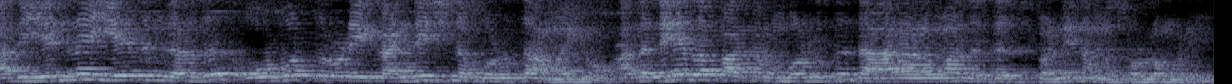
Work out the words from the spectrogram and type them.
அது என்ன ஏதுங்கிறது ஒவ்வொருத்தருடைய கண்டிஷனை பொறுத்து அமையும். அதை நேரில் பார்க்குற பொழுது தாராளமாக அதை டெஸ்ட் பண்ணி நம்ம சொல்ல முடியும்.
